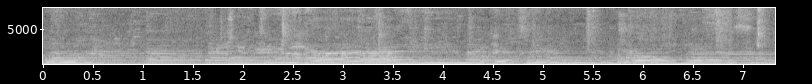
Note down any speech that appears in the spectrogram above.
Förlåt Tycker ej mycket till om ledsen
